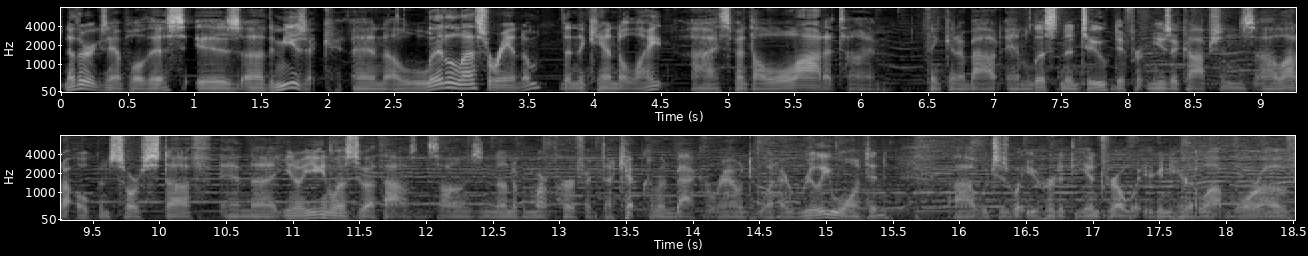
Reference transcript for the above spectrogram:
Another example of this is uh, the music, and a little less random than the candlelight. I spent a lot of time thinking about and listening to different music options, a lot of open source stuff. And, uh, you know, you can listen to a thousand songs and none of them are perfect. I kept coming back around to what I really wanted, uh, which is what you heard at the intro, what you're going to hear a lot more of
